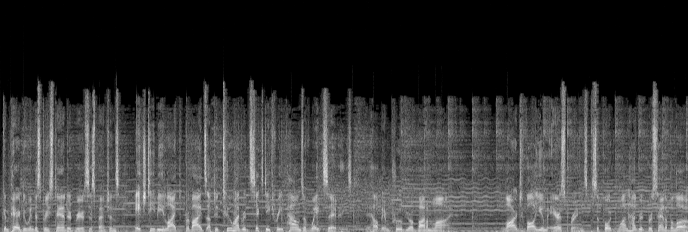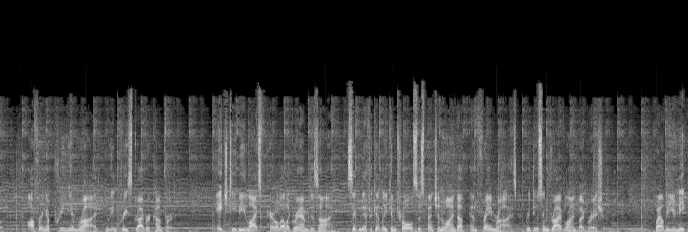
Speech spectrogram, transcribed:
Compared to industry standard rear suspensions, HTB Light provides up to 263 pounds of weight savings to help improve your bottom line. Large volume air springs support 100% of the load, offering a premium ride to increase driver comfort. HTB Light's parallelogram design significantly controls suspension windup and frame rise, reducing driveline vibration. While the unique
